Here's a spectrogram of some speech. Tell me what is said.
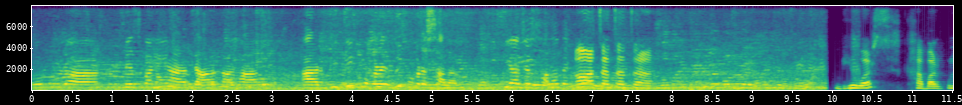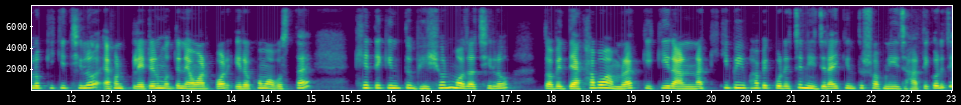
গরুর মেজবানি আর ডাল আর ভাত আর ভিতি প্রকারের দুই প্রকারের সালাদ। পেঁয়াজের সালাদ আচ্ছা আচ্ছা আচ্ছা। ভিউয়ার্স খাবারগুলো কি কি ছিল? এখন প্লেটের মধ্যে নেওয়ার পর এরকম অবস্থায় খেতে কিন্তু ভীষণ মজা ছিল। তবে দেখাবো আমরা কি কি রান্না, কী কীভাবে করেছে। নিজেরাই কিন্তু সব নিজ হাতে করেছে।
